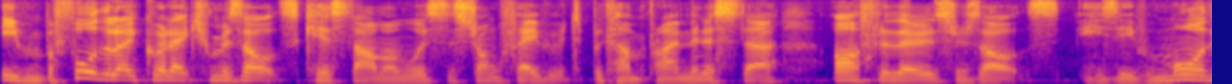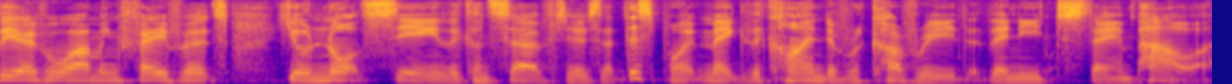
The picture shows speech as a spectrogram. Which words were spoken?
even before the local election results, Keir Starmer was the strong favourite to become Prime Minister. After those results, he's even more the overwhelming favourite. You're not seeing the Conservatives at this point make the kind of recovery that they need to stay in power.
